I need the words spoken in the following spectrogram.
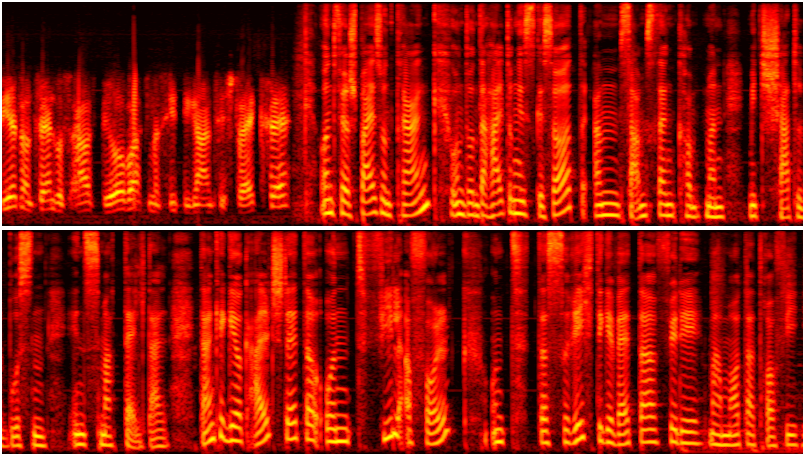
Biathlon-Zentrums aus beobachten. Man sieht die ganze Strecke. Und für Speis und Trank und Unterhaltung ist gesorgt. Am Samstag kommt man mit Shuttlebussen ins Martelltal. Danke, Georg Altstädter, und viel Erfolg und das richtige Wetter für die Marmotta Trophy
